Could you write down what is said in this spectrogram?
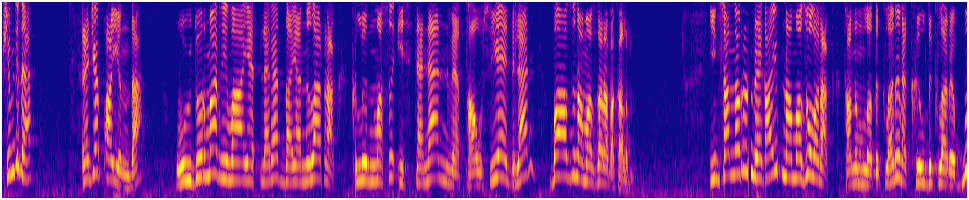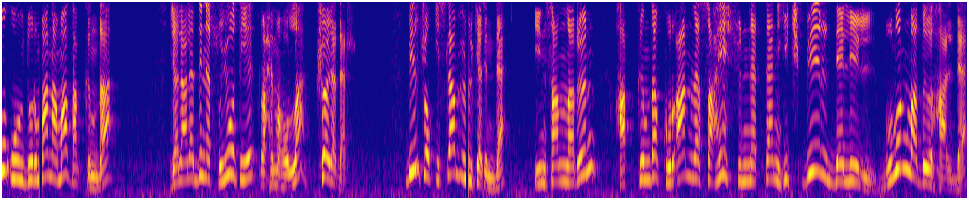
Şimdi de Recep ayında uydurma rivayetlere dayanılarak kılınması istenen ve tavsiye edilen bazı namazlara bakalım. İnsanların regaib namazı olarak tanımladıkları ve kıldıkları bu uydurma namaz hakkında Celaleddin Es-Suyuti rahimahullah şöyle der. Birçok İslam ülkesinde insanların hakkında Kur'an ve sahih sünnetten hiçbir delil bulunmadığı halde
